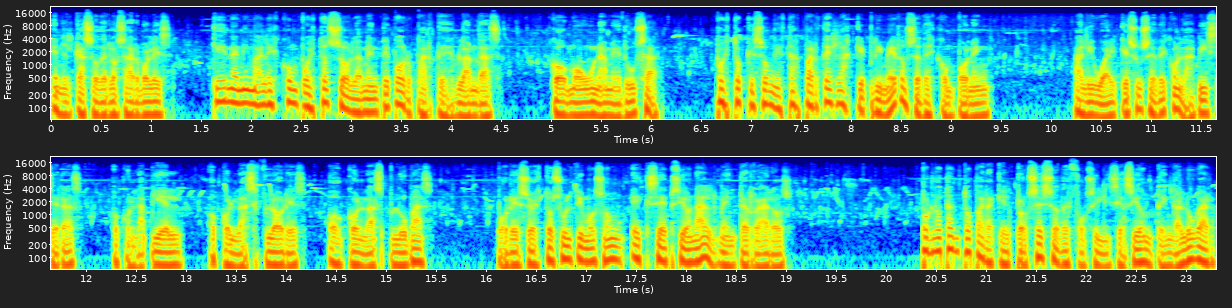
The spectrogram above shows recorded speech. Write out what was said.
en el caso de los árboles, que en animales compuestos solamente por partes blandas, como una medusa, puesto que son estas partes las que primero se descomponen, al igual que sucede con las vísceras, o con la piel, o con las flores, o con las plumas. Por eso estos últimos son excepcionalmente raros. Por lo tanto, para que el proceso de fosilización tenga lugar,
